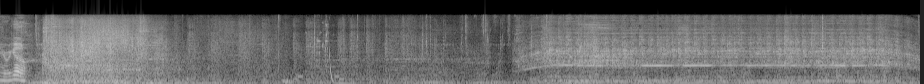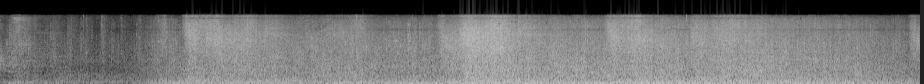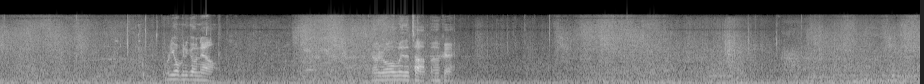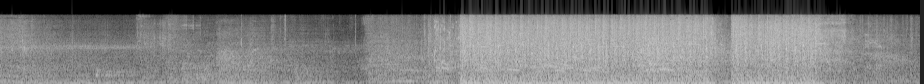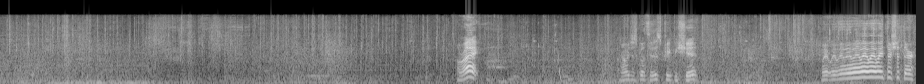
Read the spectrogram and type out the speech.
Here we go. Where do you want me to go now? Gotta go all the way to the top. Okay. All right. Now we just go through this creepy shit. Wait, wait, wait, wait, wait, wait, wait, wait. There's shit there.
